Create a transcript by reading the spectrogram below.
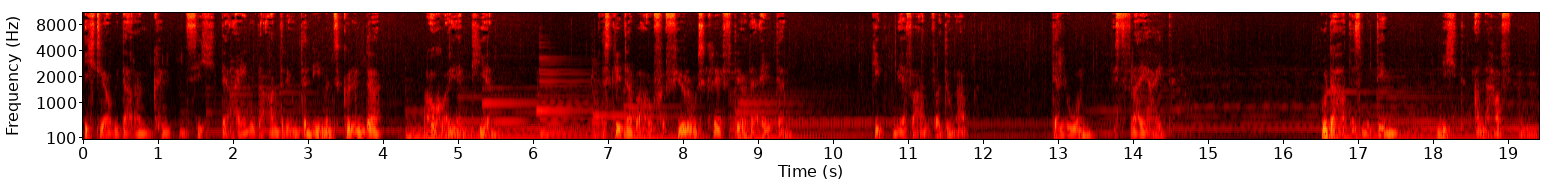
Ich glaube, daran könnten sich der ein oder andere Unternehmensgründer auch orientieren. Das gilt aber auch für Führungskräfte oder Eltern gibt mehr Verantwortung ab. Der Lohn ist Freiheit. Buddha hat es mit dem Nicht-Anhaften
